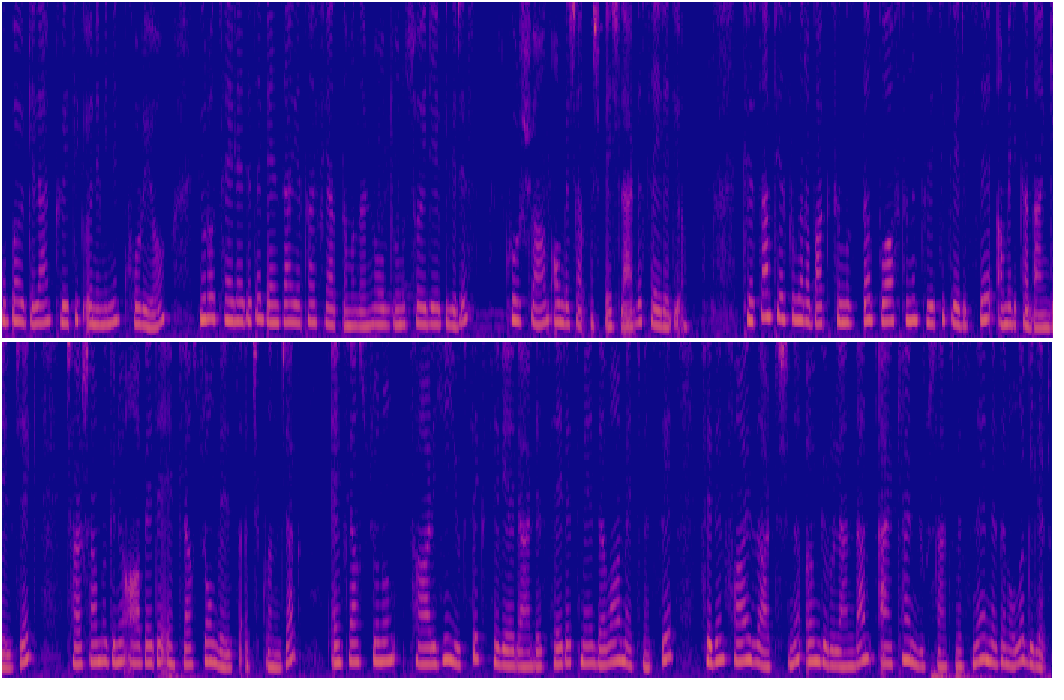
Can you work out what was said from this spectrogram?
bu bölgeler kritik önemini koruyor. Euro TL'de de benzer yatay fiyatlamaların olduğunu söyleyebiliriz. Kur şu an 15.65'lerde seyrediyor. Küresel piyasalara baktığımızda bu haftanın kritik verisi Amerika'dan gelecek. Çarşamba günü ABD enflasyon verisi açıklanacak. Enflasyonun tarihi yüksek seviyelerde seyretmeye devam etmesi Fed'in faiz artışını öngörülenden erken yükseltmesine neden olabilir.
